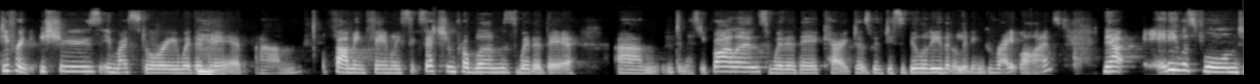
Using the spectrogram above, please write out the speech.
different issues in my story, whether mm. they're um, farming family succession problems, whether they're um, domestic violence, whether they're characters with disability that are living great lives. Now, Eddie was formed,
